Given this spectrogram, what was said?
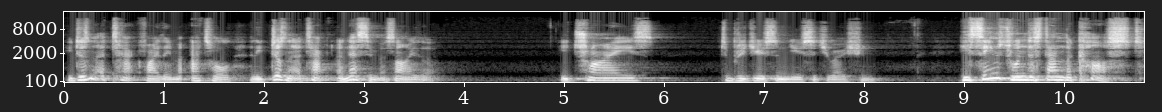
He doesn't attack Philemon at all, and he doesn't attack Onesimus either. He tries to produce a new situation. He seems to understand the cost,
